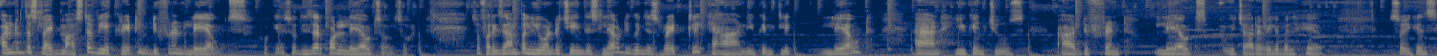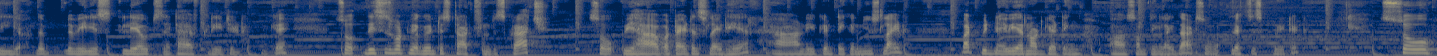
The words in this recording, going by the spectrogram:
under the slide master we are creating different layouts. Okay so these are called layouts also. So for example you want to change this layout you can just right click and you can click layout and you can choose uh, different layouts which are available here. So you can see the, the various layouts that i have created. Okay so this is what we are going to start from the scratch. So we have a title slide here and you can take a new slide but we, we are not getting uh, something like that. So let's just create it so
